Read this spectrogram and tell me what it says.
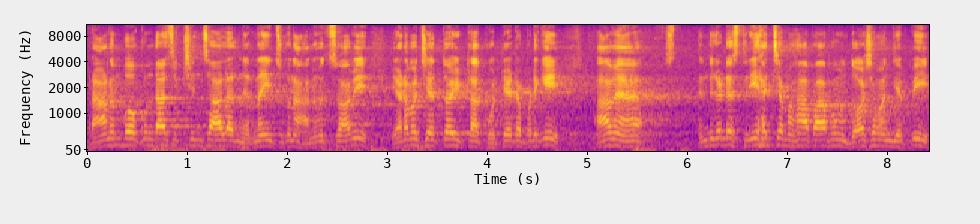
ప్రాణం పోకుండా శిక్షించాలని నిర్ణయించుకున్న హనుమత్ స్వామి ఎడమ చేత్తో ఇట్లా కొట్టేటప్పటికీ ఆమె ఎందుకంటే స్త్రీ హత్య మహాపాపం దోషం అని చెప్పి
